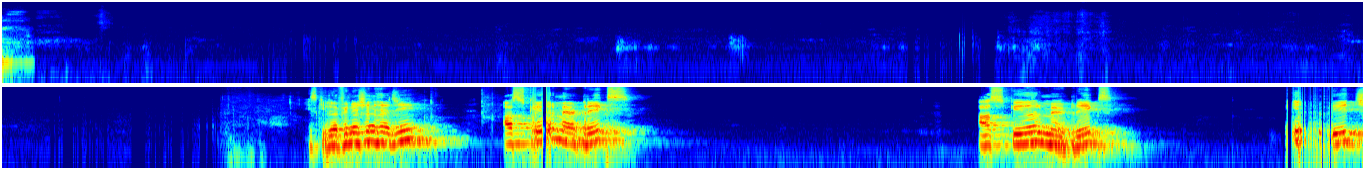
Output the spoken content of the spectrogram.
इसकी डेफिनेशन है जी a square matrix a square matrix in which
